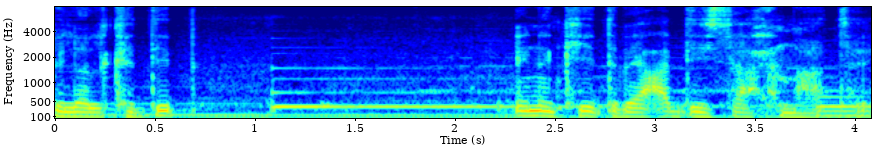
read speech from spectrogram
bilal kadib inankii dabeecaddiisaa xumaatay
